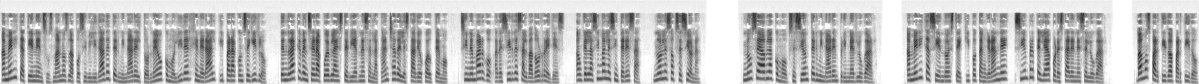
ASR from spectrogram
América tiene en sus manos la posibilidad de terminar el torneo como líder general y para conseguirlo, tendrá que vencer a Puebla este viernes en la cancha del Estadio Cuauhtémoc. Sin embargo, a decir de Salvador Reyes, aunque la cima les interesa, no les obsesiona. No se habla como obsesión terminar en primer lugar. América siendo este equipo tan grande, siempre pelea por estar en ese lugar. Vamos partido a partido,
